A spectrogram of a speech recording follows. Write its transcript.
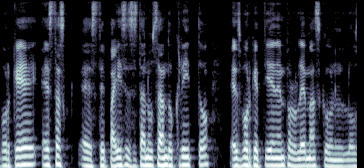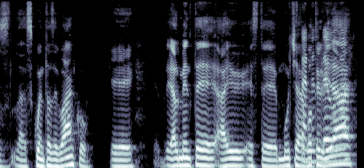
por qué estos este, países están usando cripto, es porque tienen problemas con los, las cuentas de banco, que realmente hay este, mucha Están volatilidad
